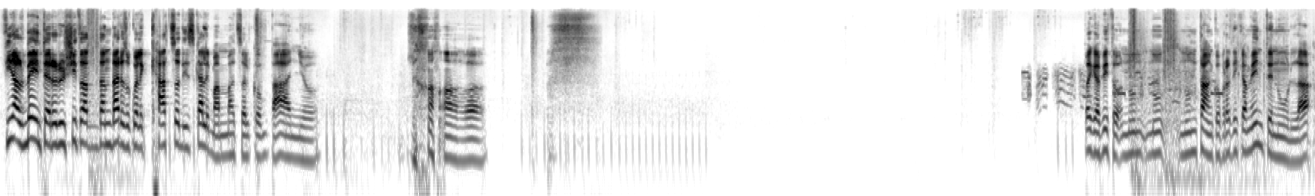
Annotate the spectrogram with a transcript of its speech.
Finalmente ero riuscito ad andare su quelle cazzo di scale ma ammazzo il compagno. No. Poi capito, non, non, non tanco praticamente nulla.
